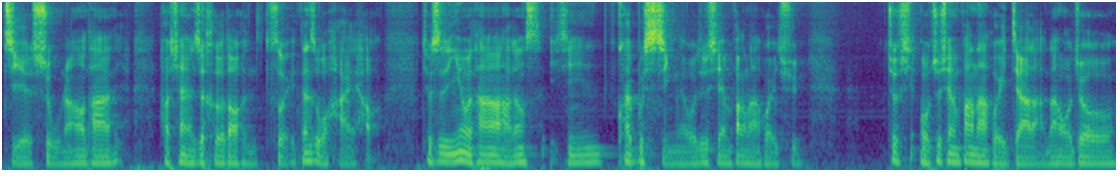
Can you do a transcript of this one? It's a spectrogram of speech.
结束。然后他好像也是喝到很醉，但是我还好，就是因为他好像是已经快不行了，我就先放他回去，就先我就先放他回家了，然后我就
